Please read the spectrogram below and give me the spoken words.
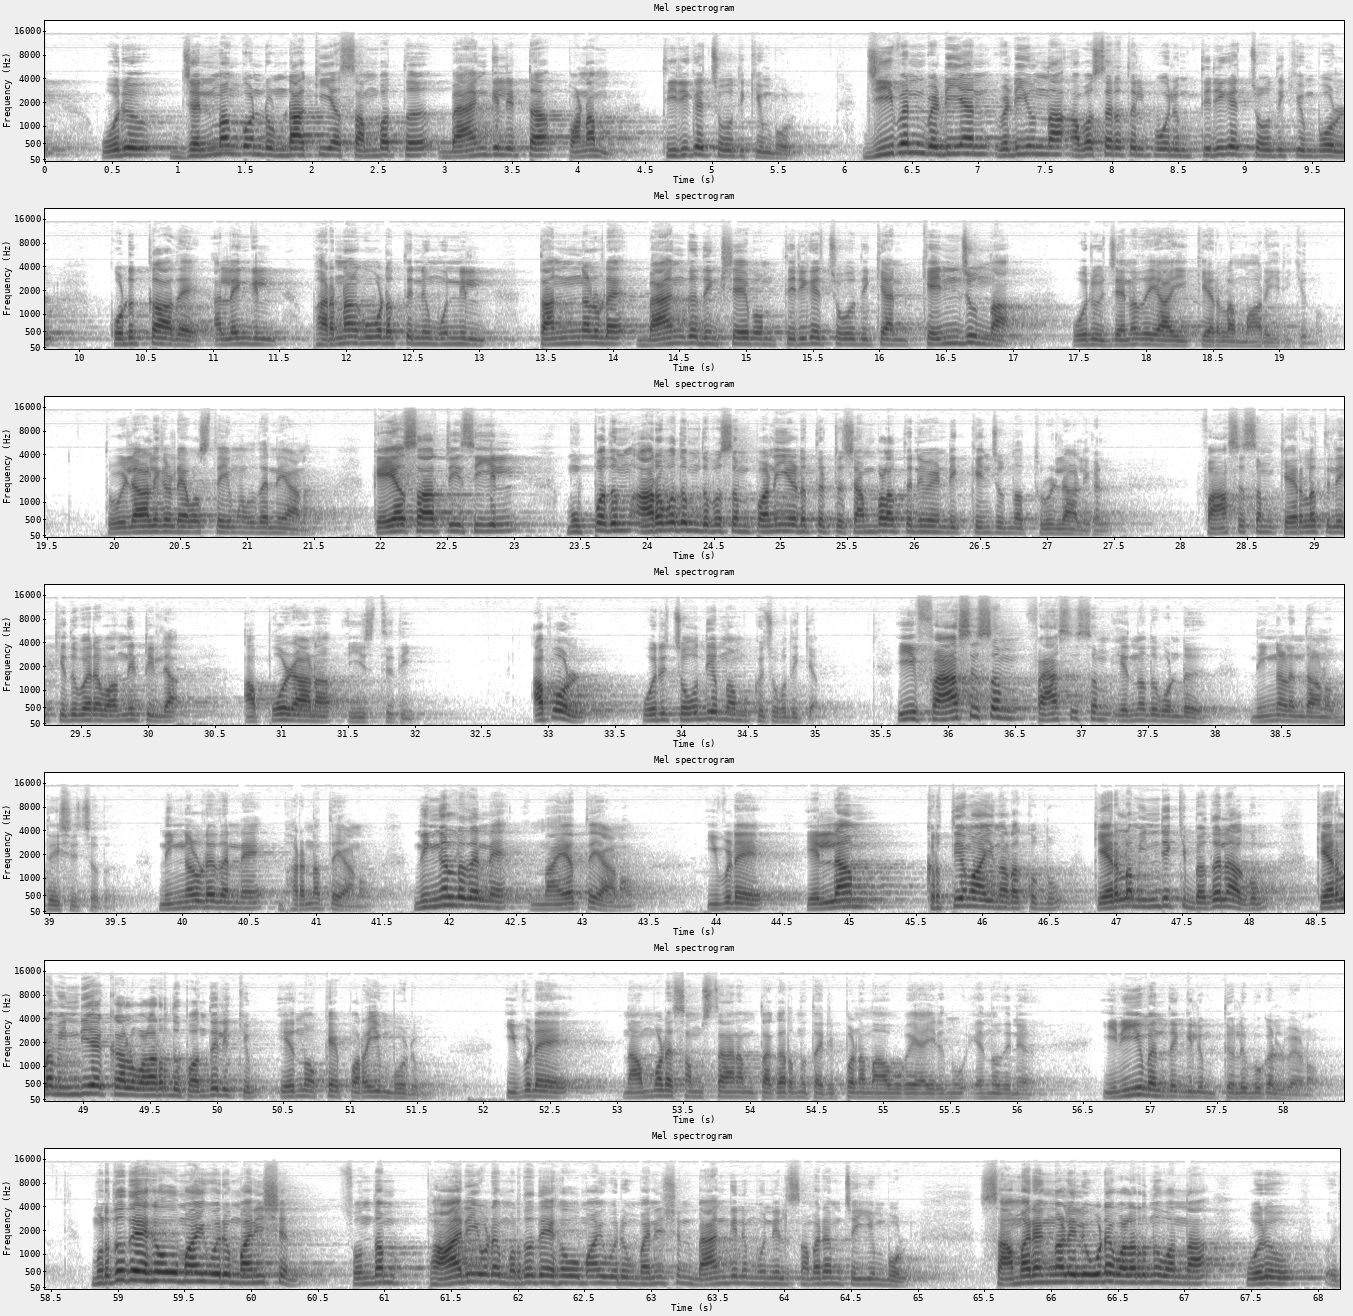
ഒരു ജന്മം കൊണ്ടുണ്ടാക്കിയ സമ്പത്ത് ബാങ്കിലിട്ട പണം തിരികെ ചോദിക്കുമ്പോൾ ജീവൻ വെടിയാൻ വെടിയുന്ന അവസരത്തിൽ പോലും തിരികെ ചോദിക്കുമ്പോൾ കൊടുക്കാതെ അല്ലെങ്കിൽ ഭരണകൂടത്തിന് മുന്നിൽ തങ്ങളുടെ ബാങ്ക് നിക്ഷേപം തിരികെ ചോദിക്കാൻ കെഞ്ചുന്ന ഒരു ജനതയായി കേരളം മാറിയിരിക്കുന്നു. തൊഴിലാളികളുടെ അവസ്ഥയും അതുതന്നെയാണ് കെ എസ് ആർ ടി സിയിൽ മുപ്പതും അറുപതും ദിവസം പണിയെടുത്തിട്ട് ശമ്പളത്തിന് വേണ്ടി കെഞ്ചുന്ന തൊഴിലാളികൾ. ഫാസിസം കേരളത്തിലേക്ക് ഇതുവരെ വന്നിട്ടില്ല. അപ്പോഴാണ് ഈ സ്ഥിതി. അപ്പോൾ ഒരു ചോദ്യം നമുക്ക് ചോദിക്കാം. ഈ ഫാസിസം ഫാസിസം എന്നതുകൊണ്ട് നിങ്ങൾ എന്താണ് ഉദ്ദേശിച്ചത്? നിങ്ങളുടെ തന്നെ ഭരണത്തെയാണോ? നിങ്ങളുടെ തന്നെ നയത്തെയാണോ? ഇവിടെ എല്ലാം കൃത്യമായി നടക്കുന്നു. കേരളം ഇന്ത്യയ്ക്ക് ബദലാകും. കേരളം ഇന്ത്യയേക്കാൾ വളർന്നു പന്തലിക്കും എന്നൊക്കെ പറയുമ്പോഴും ഇവിടെ നമ്മുടെ സംസ്ഥാനം തകർന്ന് തരിപ്പണമാവുകയായിരുന്നു എന്നതിന് ഇനിയും എന്തെങ്കിലും തെളിവുകൾ വേണോ? മൃതദേഹവുമായി ഒരു മനുഷ്യൻ സ്വന്തം ഭാര്യയുടെ മൃതദേഹവുമായി ഒരു മനുഷ്യൻ ബാങ്കിന് മുന്നിൽ സമരം ചെയ്യുമ്പോൾ സമരങ്ങളിലൂടെ വളർന്നു വന്ന ഒരു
